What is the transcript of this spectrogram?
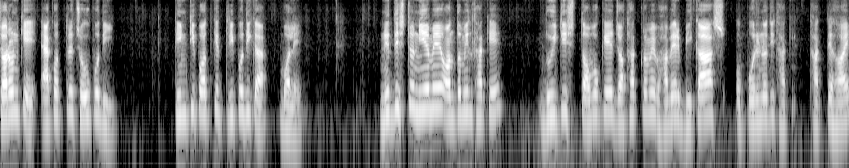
চরণকে একত্রে চৌপদী, তিনটি পদকে ত্রিপদিকা বলে। নির্দিষ্ট নিয়মে অন্তমিল থাকে, দুইটি স্তবকে যথাক্রমে ভাবের বিকাশ ও পরিণতি থাকতে হয়।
